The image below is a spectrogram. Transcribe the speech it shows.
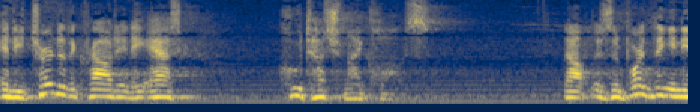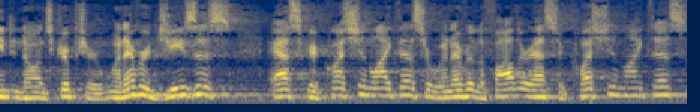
and he turned to the crowd and he asked, Who touched my clothes? Now, there's an important thing you need to know in Scripture. Whenever Jesus asks a question like this, or whenever the Father asks a question like this,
